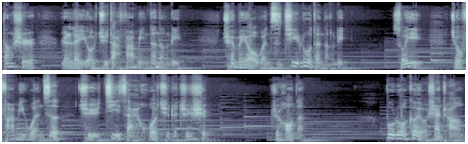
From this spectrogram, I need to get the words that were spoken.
当时人类有巨大发明的能力，却没有文字记录的能力。所以，就发明文字去记载获取的知识。之后呢，部落各有擅长，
